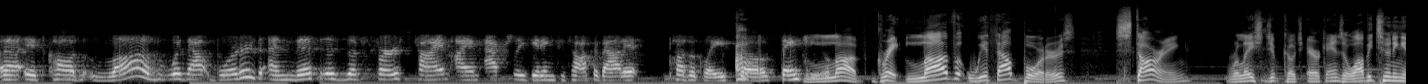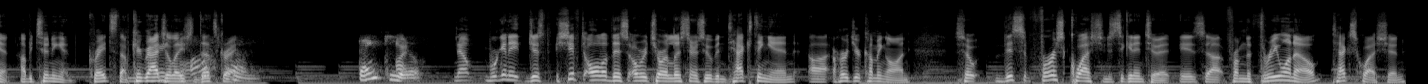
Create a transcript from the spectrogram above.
Uh, it's called Love Without Borders, and this is the first time I am actually getting to talk about it publicly. So thank you. Love. Great. Love Without Borders, starring relationship coach Erica Angela. Well, I'll be tuning in. I'll be tuning in. Great stuff. Congratulations. That's great. Thank you. Now, we're going to just shift all of this over to our listeners who've been texting in. Uh, heard you're coming on. So, this first question, just to get into it, is uh, from the 310 text question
